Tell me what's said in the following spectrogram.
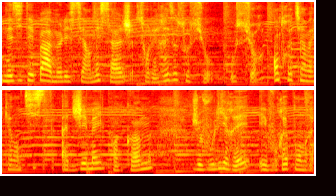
n'hésitez pas à me laisser un message sur les réseaux sociaux ou sur entretienvacadentiste à gmail.com. Je vous lirai et vous répondrai.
